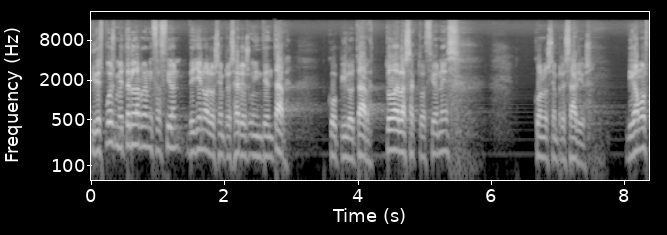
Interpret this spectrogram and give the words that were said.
Y después meter en la organización de lleno a los empresarios o intentar copilotar todas las actuaciones con los empresarios. Digamos,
